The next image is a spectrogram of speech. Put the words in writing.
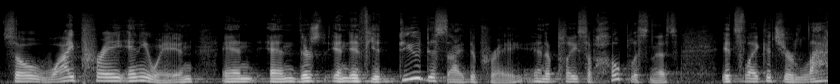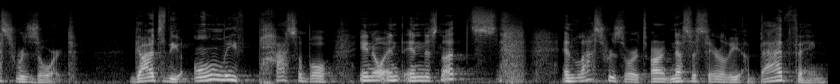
So why pray anyway? And, and, and, there's, and if you do decide to pray in a place of hopelessness, it's like it's your last resort. God's the only possible, you know, and, and it's not, and last resorts aren't necessarily a bad thing,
